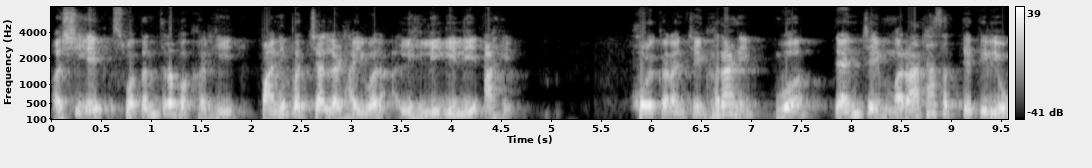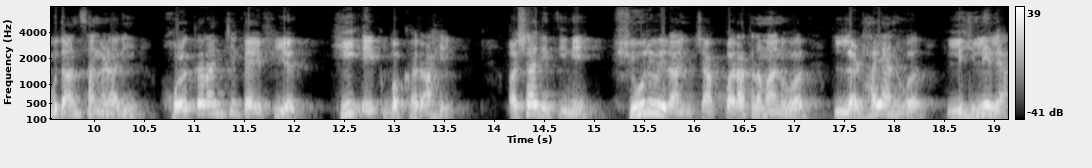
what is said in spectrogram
अशी एक स्वतंत्र बखर ही पानिपतच्या लढाईवर लिहिली गेली आहे. होळकरांचे घराणे व त्यांचे मराठा सत्तेतील योगदान सांगणारी होळकरांची कैफियत ही एक बखर आहे. अशा रीतीने शूरवीरांच्या पराक्रमांवर लढायांवर लिहिलेल्या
